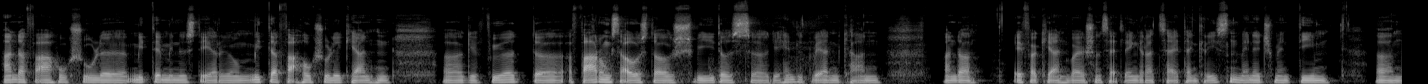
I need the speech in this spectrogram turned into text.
an der Fachhochschule, mit dem Ministerium, mit der Fachhochschule Kärnten äh, geführt, äh, Erfahrungsaustausch, wie das gehandelt werden kann. An der FA Kärnten war ja schon seit längerer Zeit ein Krisenmanagement-Team ähm,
